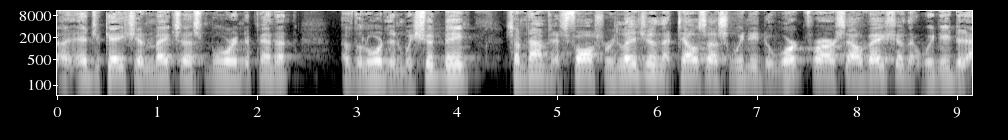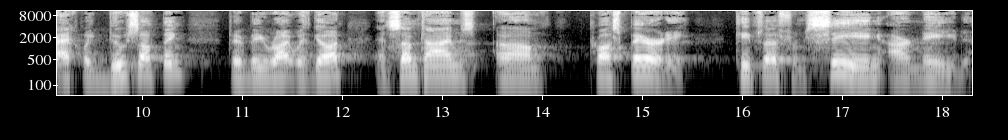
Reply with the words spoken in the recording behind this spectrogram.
uh, education makes us more independent of the Lord than we should be. Sometimes it's false religion that tells us we need to work for our salvation, that we need to actually do something to be right with God. And sometimes um, prosperity keeps us from seeing our need.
